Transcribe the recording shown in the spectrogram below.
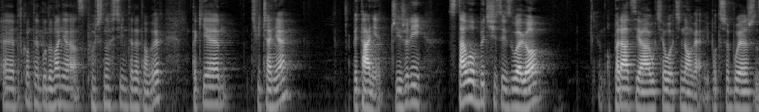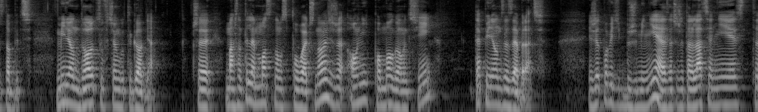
e, pod kątem budowania społeczności internetowych takie ćwiczenie, pytanie, czy jeżeli stałoby Ci się coś złego, operacja ucięło Ci nogę i potrzebujesz zdobyć milion dolców w ciągu tygodnia, czy masz na tyle mocną społeczność, że oni pomogą Ci te pieniądze zebrać? Jeżeli odpowiedź brzmi nie, znaczy, że ta relacja nie jest e,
